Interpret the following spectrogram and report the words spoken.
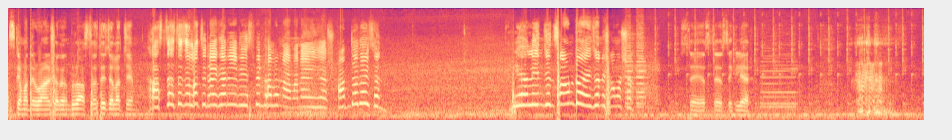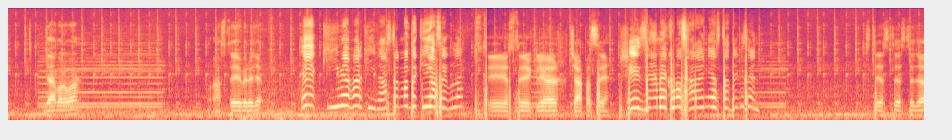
আজকে আমাদের ওয়ান সাধারণ পুরো আস্তে আস্তে চালাচ্ছে। আস্তে আস্তে চালাচ্ছি না গাড়ির স্পিড ভালো না মানে শব্দ দিয়েছেন। রিয়েল ইঞ্জিন সাউন্ড তো এই জন্য সমস্যা। আস্তে আস্তে আস্তে ক্লিয়ার যা বরাবর আস্তে বেরো যা। কি ব্যাপার? কি রাস্তার মধ্যে কি আছে এগুলা? আস্তে আস্তে ক্লিয়ার চাপ আছে। সেই জ্যাম এখনও ছাড়াইনি ওস্তাদ দেখেছেন? আস্তে আস্তে আস্তে যা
